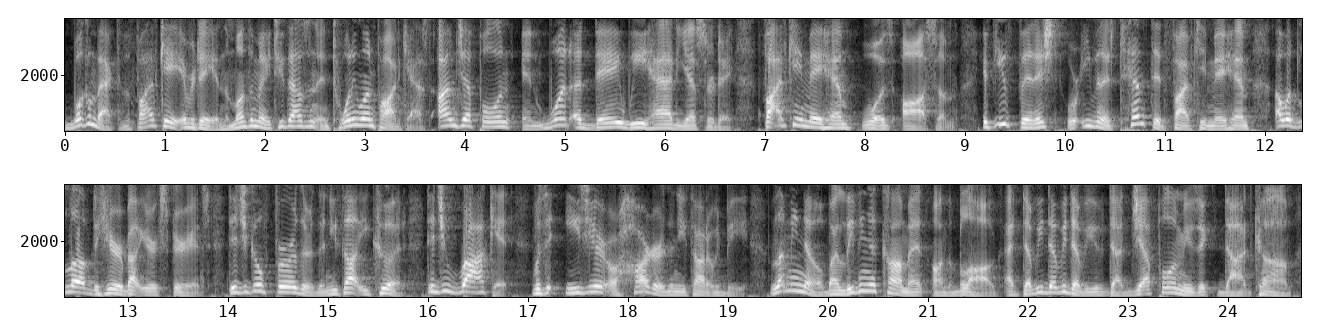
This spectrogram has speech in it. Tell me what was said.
Welcome back to the 5K Every Day in the month of May 2021 podcast. I'm Jeff Pullen, and what a day we had yesterday. 5K Mayhem was awesome. If you finished or even attempted 5K Mayhem, I would love to hear about your experience. Did you go further than you thought you could? Did you rock it? Was it easier or harder than you thought it would be? Let me know by leaving a comment on the blog at www.jeffpullenmusic.com.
